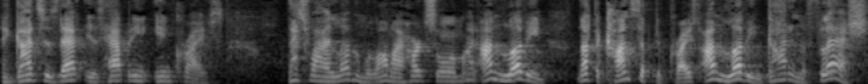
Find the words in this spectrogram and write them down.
And God says that is happening in Christ. That's why I love Him with all my heart, soul, and mind. I'm loving not the concept of Christ. I'm loving God in the flesh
